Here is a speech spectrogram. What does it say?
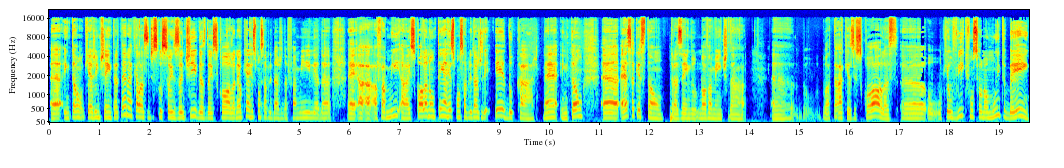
É, então, que a gente entra até naquelas discussões antigas da escola, né? O que é a responsabilidade da família, da, é, a, a, família, a escola não tem a responsabilidade de educar, né? Então, é, essa questão, trazendo novamente da, uh, do, do, ataque às escolas, uh, o, o, que eu vi que funcionou muito bem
